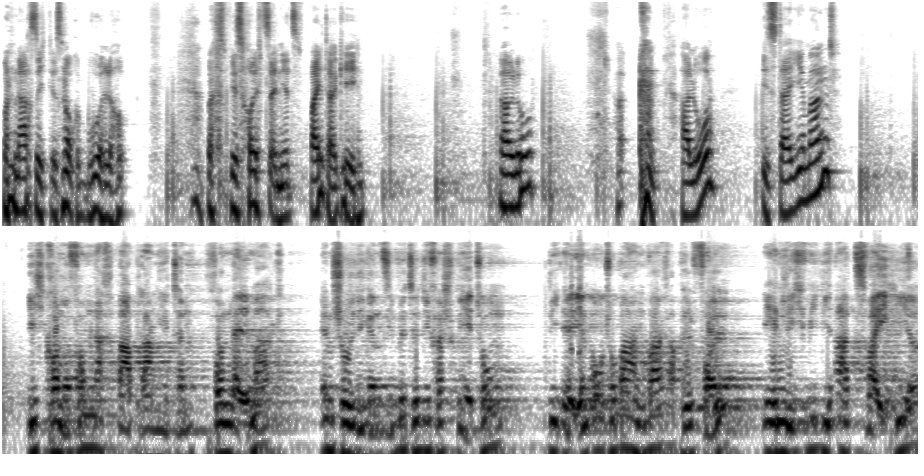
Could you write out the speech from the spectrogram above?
Und Nachsicht ist noch im Urlaub. Was, wie soll's denn jetzt weitergehen? Hallo? Ha Hallo? Ist da jemand? Ich komme vom Nachbarplaneten von Melmark. Entschuldigen Sie bitte die Verspätung. Die Alien-Autobahn war rappelvoll, ähnlich wie die A2 hier.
